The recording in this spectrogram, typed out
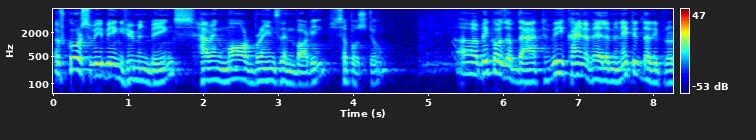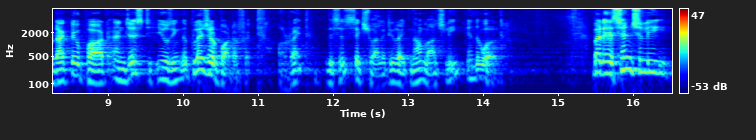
Of course, we being human beings, having more brains than body, supposed to, uh, because of that, we kind of eliminated the reproductive part and just using the pleasure part of it, all right? This is sexuality right now largely in the world. But essentially,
